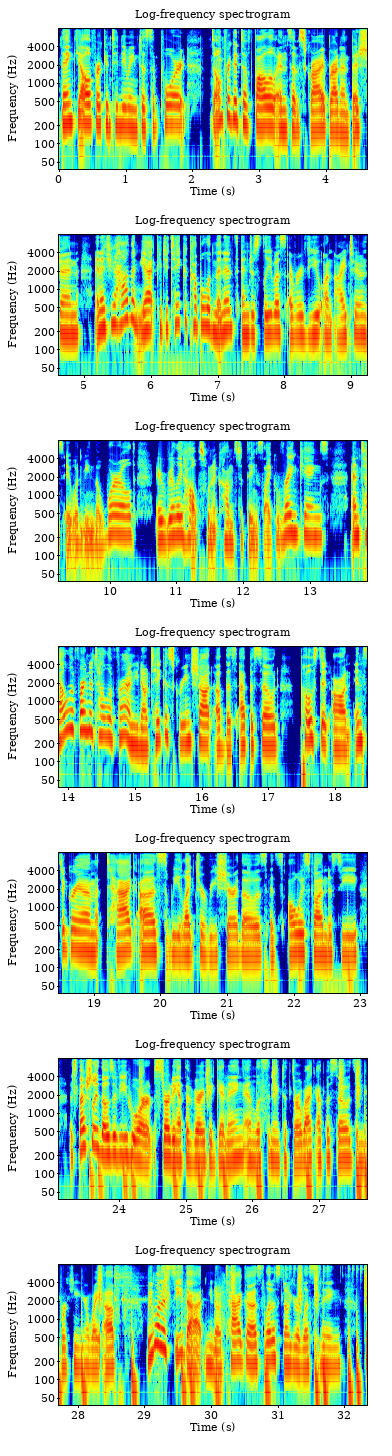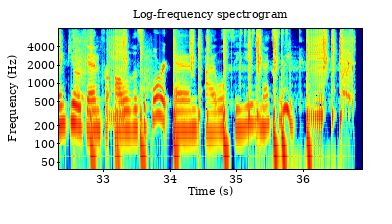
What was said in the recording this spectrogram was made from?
Thank y'all for continuing to support. Don't forget to follow and subscribe Brown Ambition. And if you haven't yet, could you take a couple of minutes and just leave us a review on iTunes? It would mean the world. It really helps when it comes to things like rankings. And tell a friend to tell a friend, you know, take a screenshot of this episode, post it on Instagram, tag us. We like to reshare those. It's always fun to see, especially those of you who are starting at the very beginning and listening to throwback episodes and working your way up. We want to see that. You know, tag us, let us know you're listening. Thank you again for all of the support, and I will see you next week.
